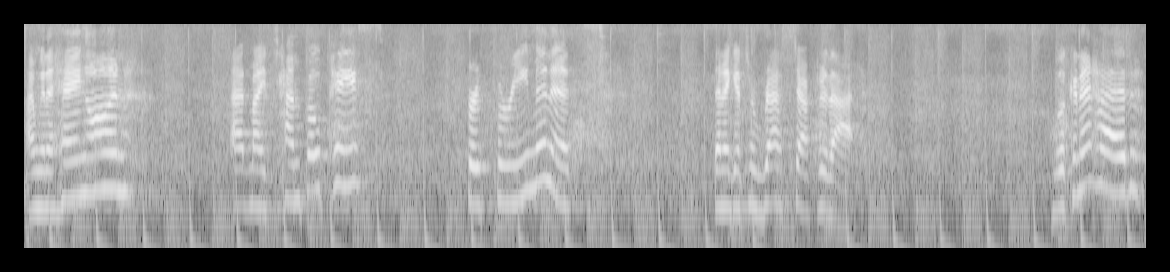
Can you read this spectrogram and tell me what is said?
I'm gonna hang on at my tempo pace for three minutes. Then I get to rest after that. Looking ahead.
